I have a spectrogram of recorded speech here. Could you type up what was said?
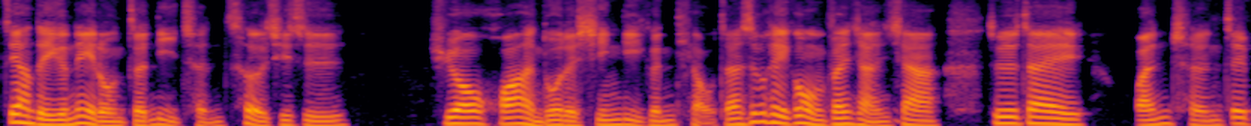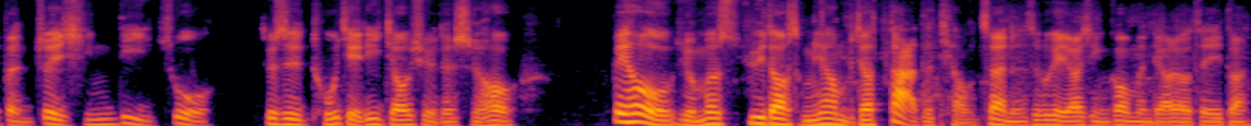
这样的一个内容整理成册，其实需要花很多的心力跟挑战。是不是可以跟我们分享一下，就是在完成这本最新力作，就是图解力教学的时候，背后有没有遇到什么样比较大的挑战呢？是不是可以邀请跟我们聊聊这一段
